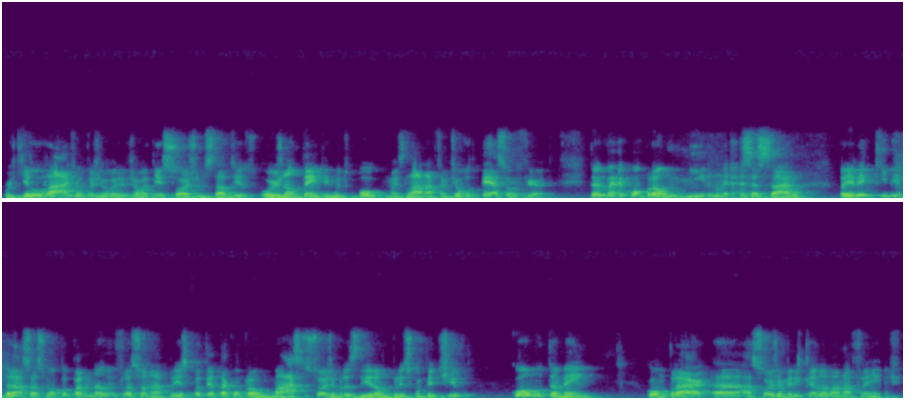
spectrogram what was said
porque lá já, já, já vai ter soja nos Estados Unidos. Hoje não tem, tem muito pouco, mas lá na frente eu vou ter essa oferta. Então ele vai comprar o mínimo necessário para ele equilibrar suas compras para não inflacionar preço, para tentar comprar um máximo de soja brasileira a um preço competitivo, como também comprar a, a soja americana lá na frente.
